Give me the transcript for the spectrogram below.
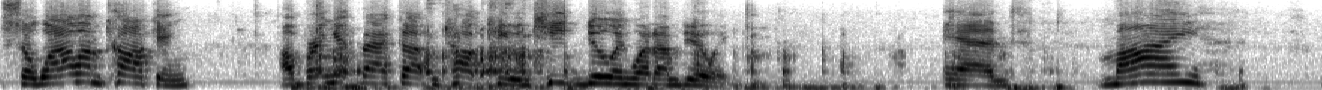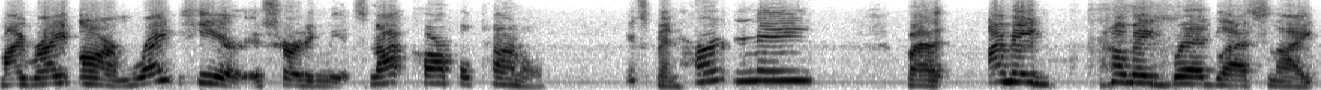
So while I'm talking, I'll bring it back up and talk to you and keep doing what I'm doing. And my my right arm right here is hurting me. It's not carpal tunnel. It's been hurting me, but I made homemade bread last night.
